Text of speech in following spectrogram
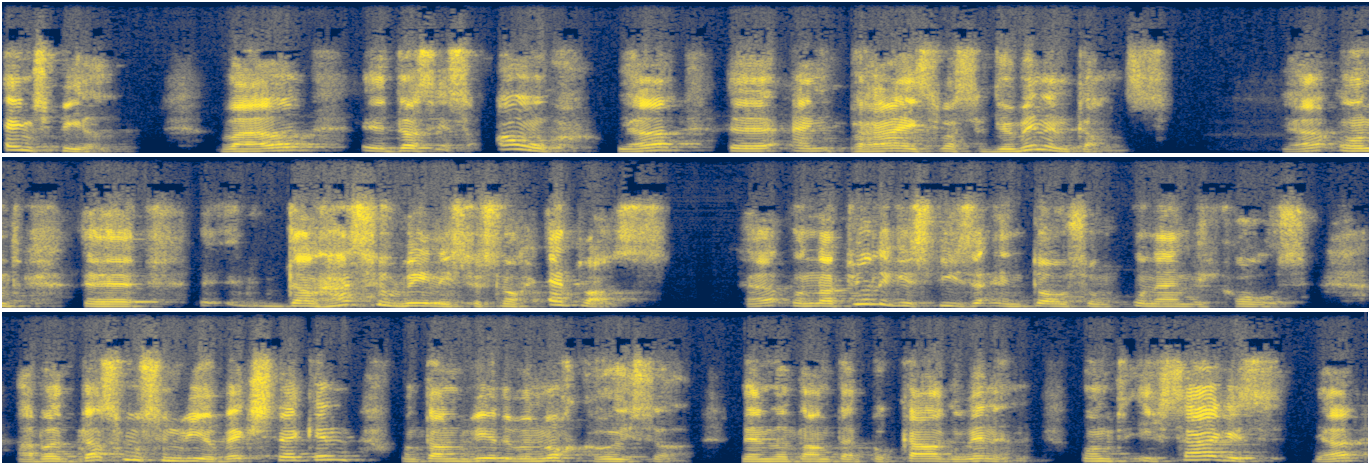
Endspiel weil äh, das ist auch ja äh, ein Preis, was du gewinnen kannst. Ja, und äh, dann hast du wenigstens noch etwas. Ja, und natürlich ist diese Enttäuschung unheimlich groß. Aber das müssen wir wegstecken und dann werden wir noch größer, wenn wir dann den Pokal gewinnen. Und ich sage es, ja,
